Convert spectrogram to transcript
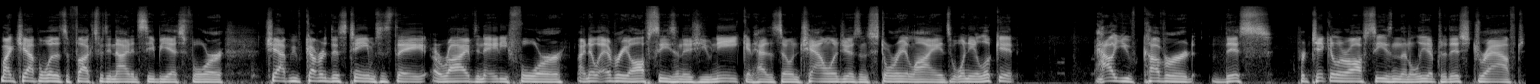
Mike Chappell with us at Fox 59 and CBS 4. Chap, you've covered this team since they arrived in 84. I know every offseason is unique and has its own challenges and storylines, but when you look at how you've covered this particular offseason and lead up to this draft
